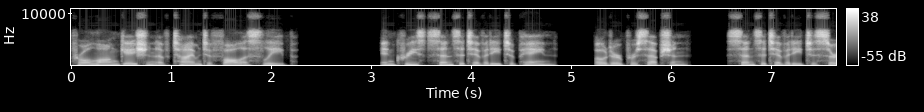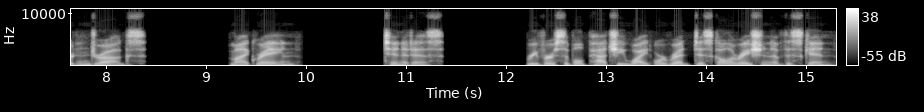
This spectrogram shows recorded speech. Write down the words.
prolongation of time to fall asleep, increased sensitivity to pain, odor perception, sensitivity to certain drugs, migraine tinnitus. Reversible patchy white or red discoloration of the skin.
